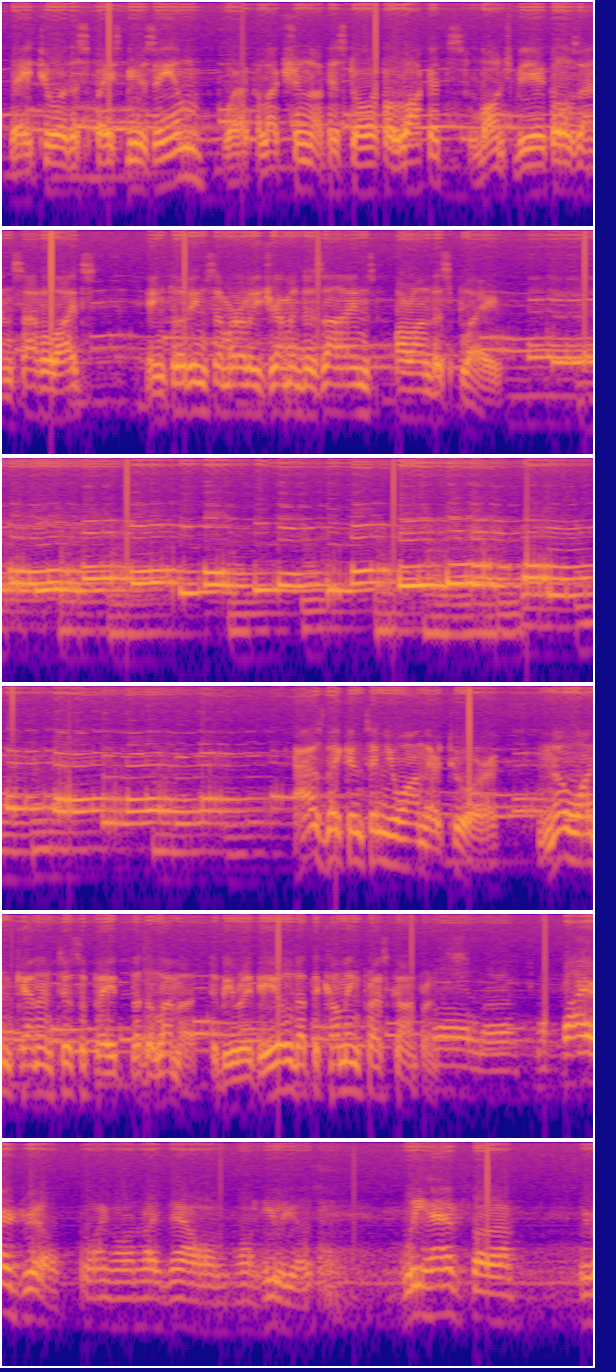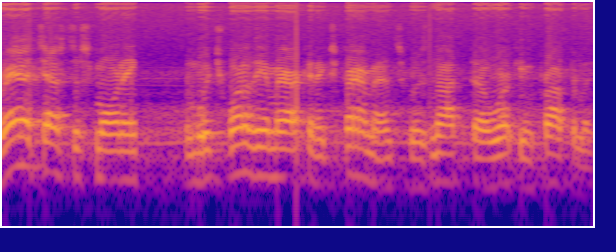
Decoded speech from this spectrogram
They tour the Space Museum, where a collection of historical rockets, launch vehicles, and satellites, including some early German designs, are on display. As they continue on their tour, no one can anticipate the dilemma to be revealed at the coming press conference. called uh, a fire drill going on right now on, on Helios. We have, uh, we ran a test this morning in which one of the American experiments was not uh, working properly.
